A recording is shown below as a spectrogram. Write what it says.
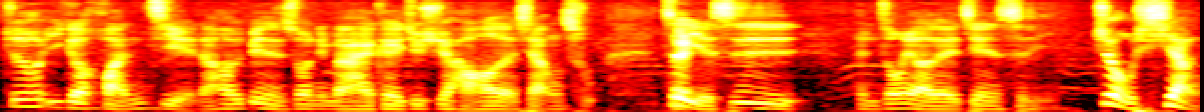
就是一个缓解，然后变成说你们还可以继续好好的相处，这也是很重要的一件事情。就像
